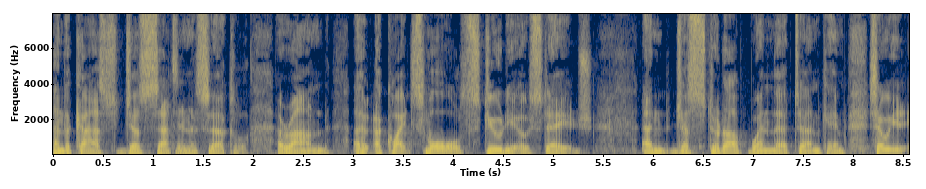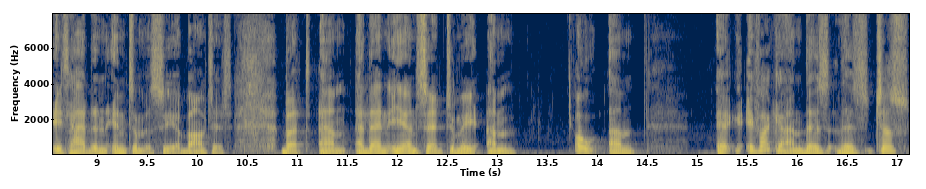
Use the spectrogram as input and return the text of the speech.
And the cast just sat in a circle around a, a quite small studio stage and just stood up when their turn came. So it, it had an intimacy about it. But um, and then Ian said to me, um, "Oh, um, if I can, there's there's just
